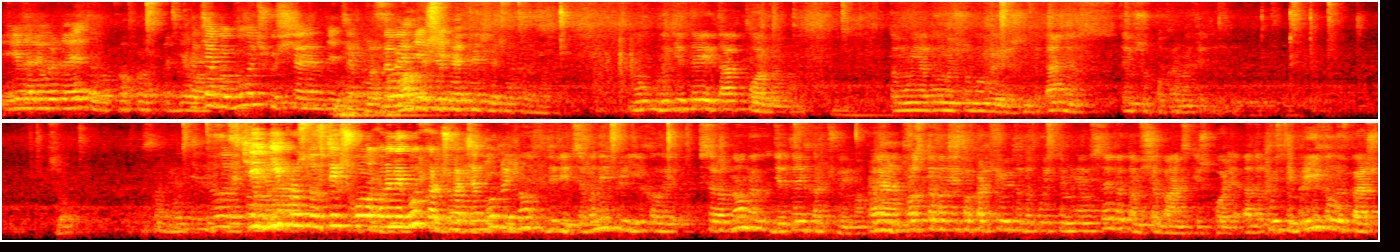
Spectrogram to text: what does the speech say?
Ирина говорит, до этого вопрос подняла. Хотя бы булочку с чаем детям. Просто Целый мало день. ще 5 тисяч на це. Ну, ми дітей і так кормимо. Тому я думаю, що ми вирішимо питання з тим, щоб покормити просто в тих школах вони не будуть харчуватися, будуть. Ну, дивіться, вони приїхали, все одно ми дітей харчуємо, правильно? Да. Просто вони похарчуються, допустимо, не у себе там в Щербанській школі, а допустимо, приїхали в першу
